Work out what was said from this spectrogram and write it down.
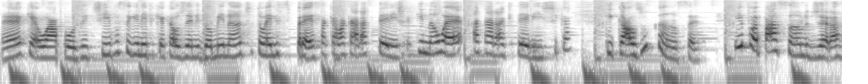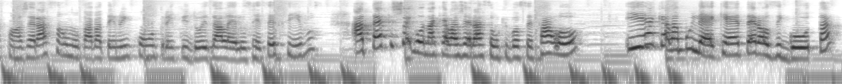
né, que é o A positivo, significa que é o gene dominante, então ele expressa aquela característica que não é a característica que causa o câncer. E foi passando de geração a geração, não estava tendo encontro entre dois alelos recessivos, até que chegou naquela geração que você falou, e aquela mulher que é heterozigota,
